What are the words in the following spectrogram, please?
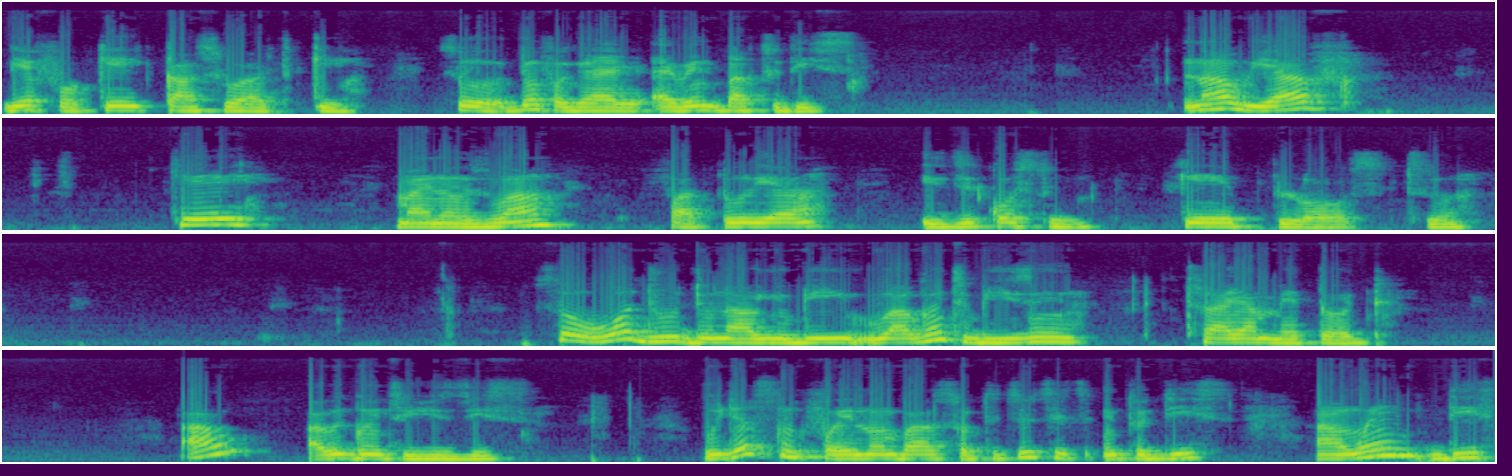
therefore k cancel out k. So don't forget I, I went back to this now we have k minus 1 factorial is equals to k plus 2 so what do we do now? You be we are going to be using trial method. How are we going to use this? We just think for a number substitute it into this and when these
